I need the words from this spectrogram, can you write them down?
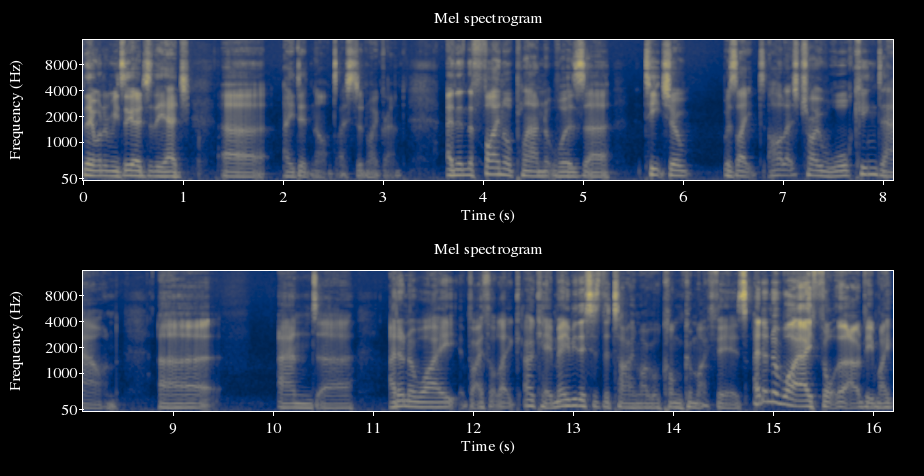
They wanted me to go to the edge. Uh, I did not. I stood my ground. And then the final plan was uh, teacher was like, "Oh, let's try walking down." Uh, and uh, I don't know why, but I thought like, okay, maybe this is the time I will conquer my fears. I don't know why I thought that, that would be my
